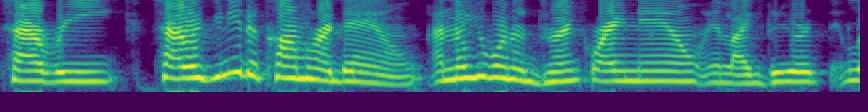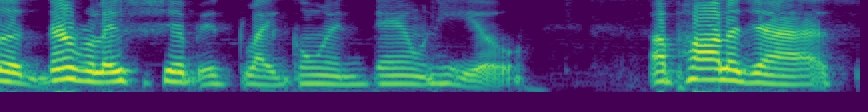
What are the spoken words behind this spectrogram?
Tariq, Tariq, you need to calm her down. I know you want to drink right now and like do your th- look. Their relationship is like going downhill. Apologize.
